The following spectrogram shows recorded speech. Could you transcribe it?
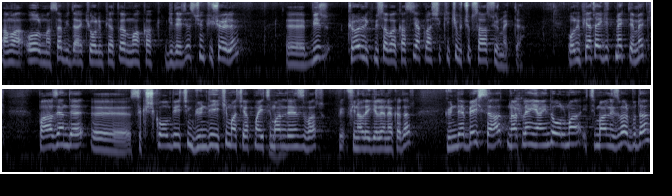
Ama o olmasa bir dahaki olimpiyatlara muhakkak gideceğiz. Çünkü şöyle e, bir curling müsabakası yaklaşık iki buçuk saat sürmekte. Olimpiyata gitmek demek bazen de e, sıkışık olduğu için günde iki maç yapma ihtimalleriniz var finale gelene kadar. Günde 5 saat naklen yayında olma ihtimaliniz var. Bu da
